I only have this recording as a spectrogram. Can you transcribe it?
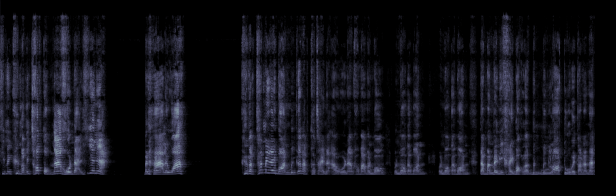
ที่แม่งขึ้นมาไม่ชอบตบหน้าคนอะเฮียเนี่ย ปัญหาเลยวะ คือแบบถ้าไม่ได้บอลมึงก็แบบเข้าใจนะเอาโอน่าเข้ามามันมอง มันมองแต่บอลมันมองแต่บอลแต่มันไม่มีใครบอกแล้วมึงมึงรอดตัวไปตอนนั้นน่ะ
